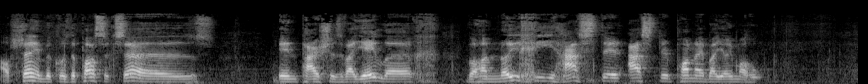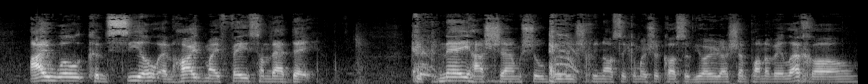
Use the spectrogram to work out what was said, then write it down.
Al Shem, because the pasuk says in Parshas Vayelech, V'hanoichi haster aster ponai bayoymahu. I will conceal and hide my face on that day. Kipnei Hashem shul gilu shchinase k'moshe kosev yoyer Hashem panav elecha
